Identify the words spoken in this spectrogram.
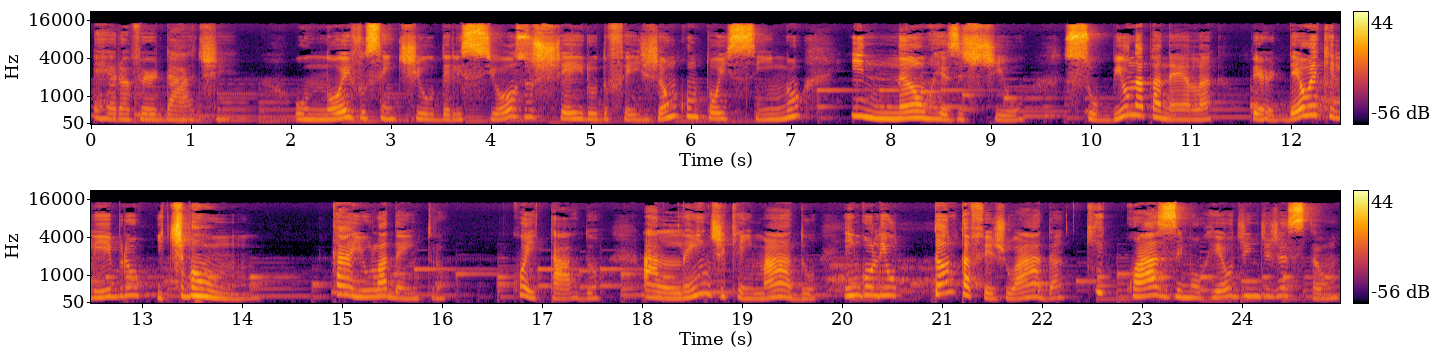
Era verdade. O noivo sentiu o delicioso cheiro do feijão com toicinho e não resistiu. Subiu na panela, perdeu o equilíbrio e tchum! Caiu lá dentro. Coitado, além de queimado, engoliu tanta feijoada que quase morreu de indigestão.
